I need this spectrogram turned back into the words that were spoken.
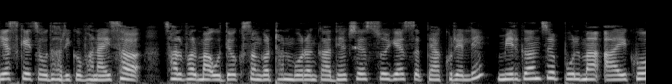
एसके चौधरीको भनाइ छलफलमा उद्योग संगठन मोरङका अध्यक्ष सुयस प्याकुरेलले मीरगंज पुलमा आएको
